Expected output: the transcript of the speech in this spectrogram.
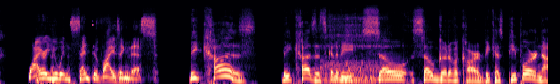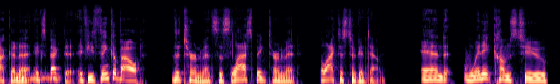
Why are you incentivizing this? because because it's going to be so so good of a card because people are not going to expect it. If you think about the tournaments, this last big tournament, Galactus took it down. And when it comes to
